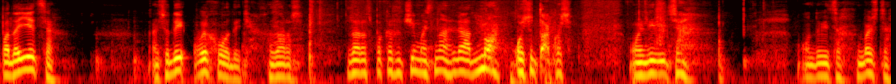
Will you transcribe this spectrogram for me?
подається. А сюди виходить. Зараз, зараз покажу чимось наглядно. Ось отак ось. Ось дивіться. От дивіться, бачите,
